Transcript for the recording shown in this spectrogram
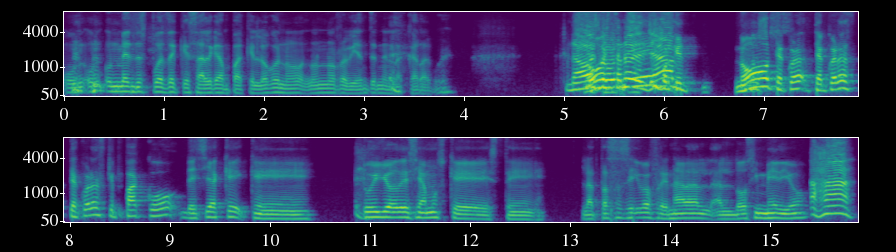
un, un- un mes después de que salgan para que luego no, no nos revienten en la cara, güey. No, No, está bien, porque no, ¿te acuerdas, te acuerdas, te acuerdas que Paco decía que, que tú y yo decíamos que este la tasa se iba a frenar al, al dos y medio Ajá.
